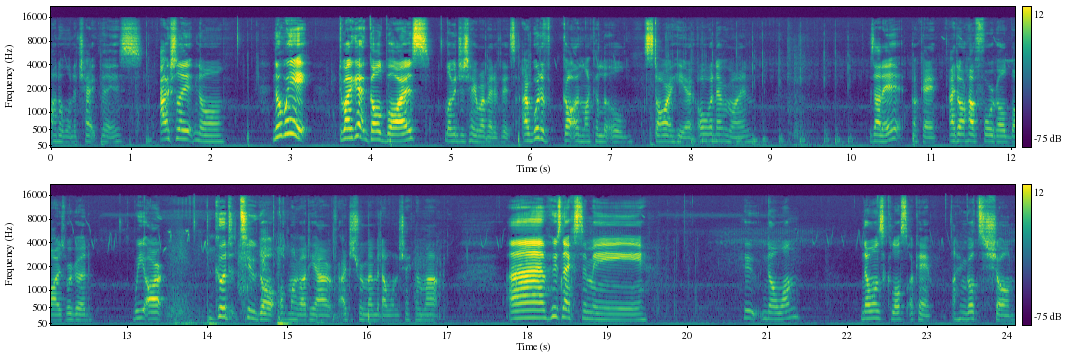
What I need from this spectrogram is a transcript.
I don't want to check this. Actually, no. No, wait! Do I get gold bars? Let me just check my benefits. I would have gotten like a little star here. Oh, never mind. Is that it? Okay. I don't have four gold bars. We're good. We are good to go. Oh my god, yeah. I just remembered I want to check the map. Um, who's next to me? Who? No one? No one's close? Okay. I can go to Sean.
